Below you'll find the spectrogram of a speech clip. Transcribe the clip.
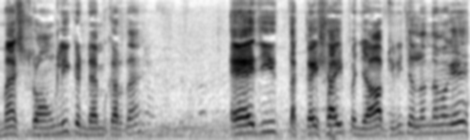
ਮੈਂ ਸਟਰੋਂਗਲੀ ਕੰਡੈਮ ਕਰਦਾ ਐ ਜੀ ਧੱਕੇਸ਼ਾਹੀ ਪੰਜਾਬ 'ਚ ਨਹੀਂ ਚੱਲਣ ਦੇਵਾਂਗੇ।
